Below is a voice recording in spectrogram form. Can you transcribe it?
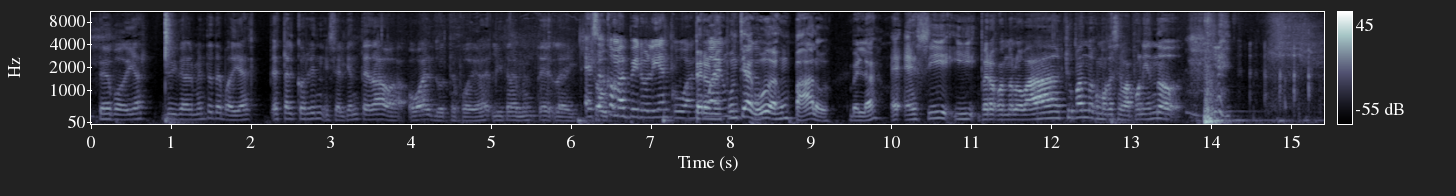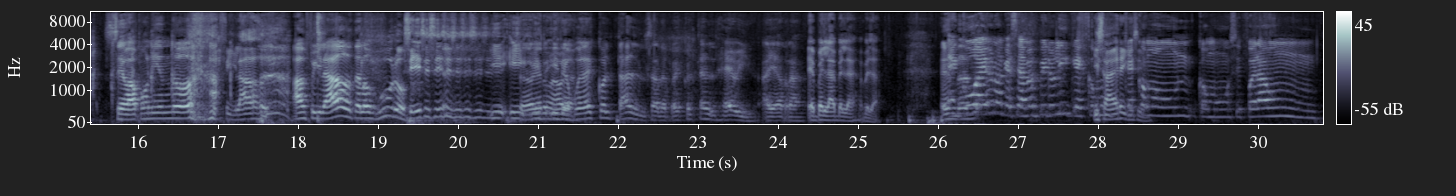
te podías, literalmente te podías estar corriendo y si alguien te daba o algo, te podías literalmente, like, Eso es como el pirulí en Cuba. Pero no es un- puntiagudo, es un palo, ¿verdad? Eh, eh, sí, y, pero cuando lo vas chupando, como que se va poniendo. se va poniendo Afilado. afilado, te lo juro. Sí, sí, sí, sí, sí, sí, sí. Y, y, y- y te puedes cortar, o sea, te puedes cortar heavy ahí atrás. Es verdad, es verdad, es verdad. En Entonces- Cuba hay uno que se llama el pirulí, que es como, que es como un, como si fuera un,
